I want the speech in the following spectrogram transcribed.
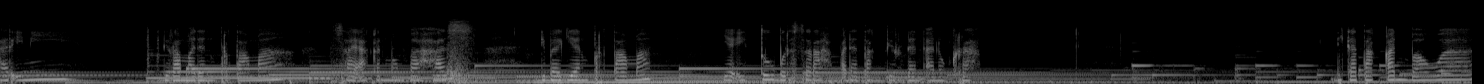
Hari ini di Ramadan pertama saya akan membahas di bagian pertama yaitu berserah pada takdir dan anugerah. Dikatakan bahwa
